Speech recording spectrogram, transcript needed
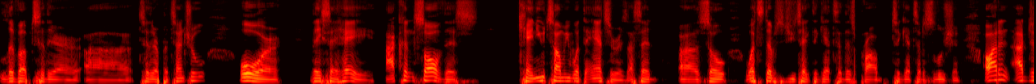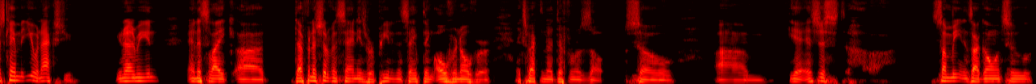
live up to their, uh, to their potential or they say, Hey, I couldn't solve this. Can you tell me what the answer is? I said, uh, so what steps did you take to get to this problem, to get to the solution? Oh, I didn't, I just came to you and asked you. You know what I mean? And it's like, uh, definition of insanity is repeating the same thing over and over, expecting a different result. So, um, yeah, it's just uh, some meetings I go into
